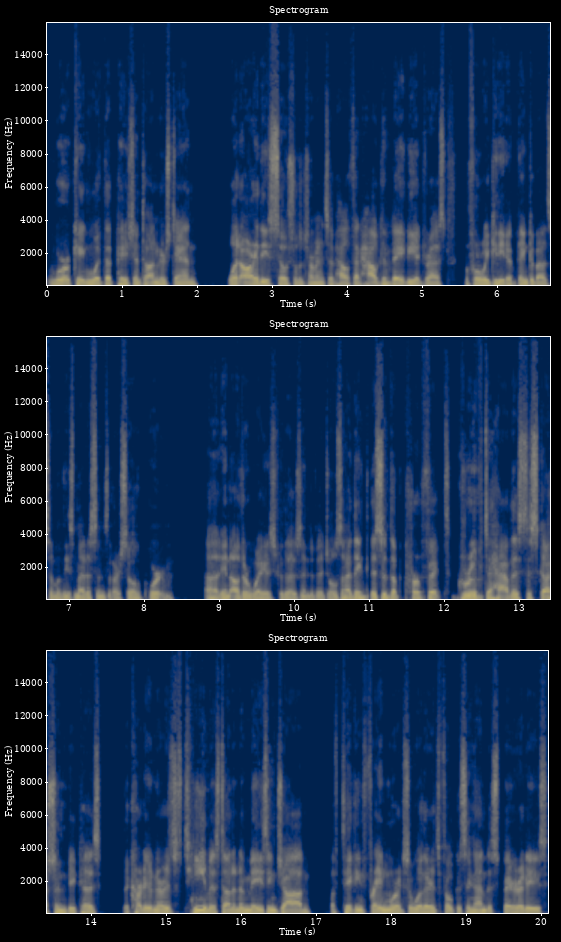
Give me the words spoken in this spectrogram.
working with the patient to understand what are these social determinants of health and how can they be addressed before we can even think about some of these medicines that are so important uh, in other ways for those individuals. And I think this is the perfect group to have this discussion because the CardioNerds team has done an amazing job of taking frameworks, or whether it's focusing on disparities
